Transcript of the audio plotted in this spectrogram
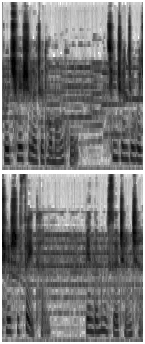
若缺失了这头猛虎，青春就会缺失沸腾，变得暮色沉沉。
